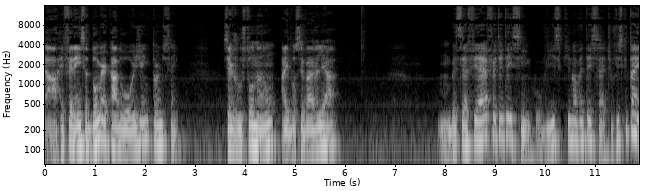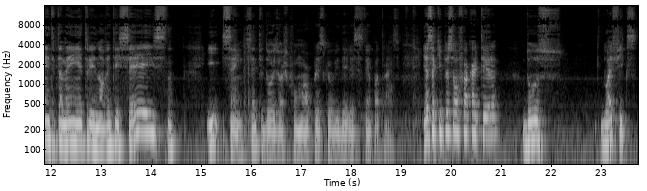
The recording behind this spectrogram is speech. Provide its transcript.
a referência do mercado hoje é em torno de 100. Se é justo ou não, aí você vai avaliar. Um BCFF 85, o VISC 97. O VISC está entre também entre 96 e 100, 102, eu acho que foi o maior preço que eu vi dele esses tempo atrás. E essa aqui, pessoal, foi a carteira dos do iFix.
